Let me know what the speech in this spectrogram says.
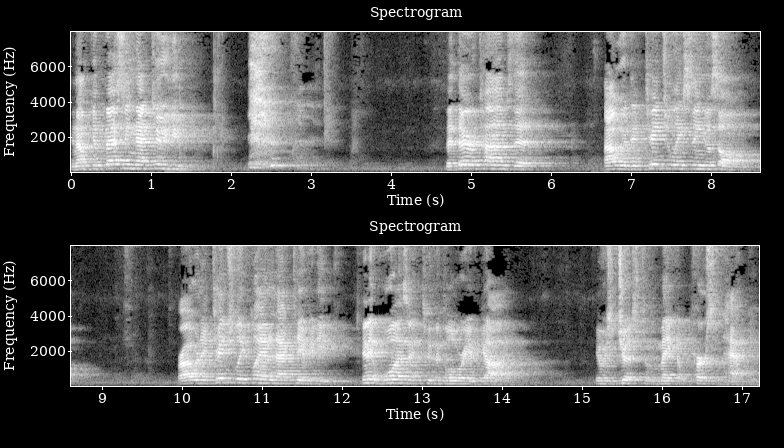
and I'm confessing that to you. that there are times that I would intentionally sing a song, or I would intentionally plan an activity, and it wasn't to the glory of God. It was just to make a person happy,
